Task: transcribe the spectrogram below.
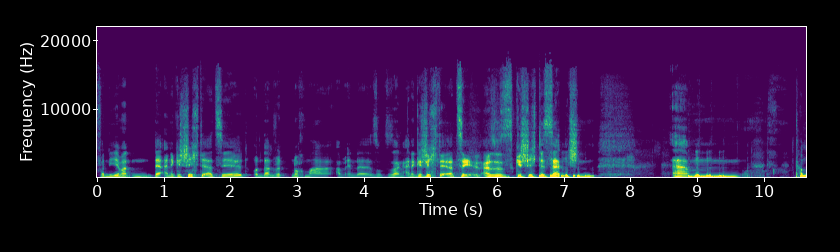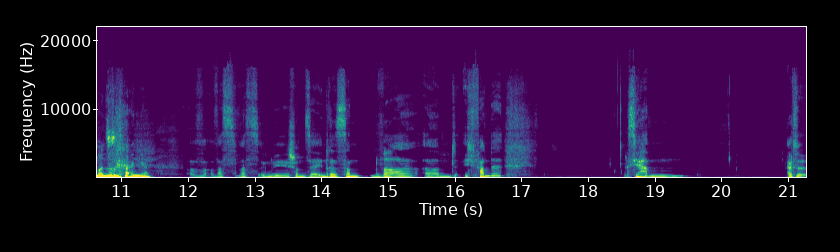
von jemandem, der eine Geschichte erzählt und dann wird noch mal am Ende sozusagen eine Geschichte erzählt. Also es ist Geschichte-Seption. ähm, Kann man so sagen, ja. Was, was irgendwie schon sehr interessant war und ich fand, sie haben, also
